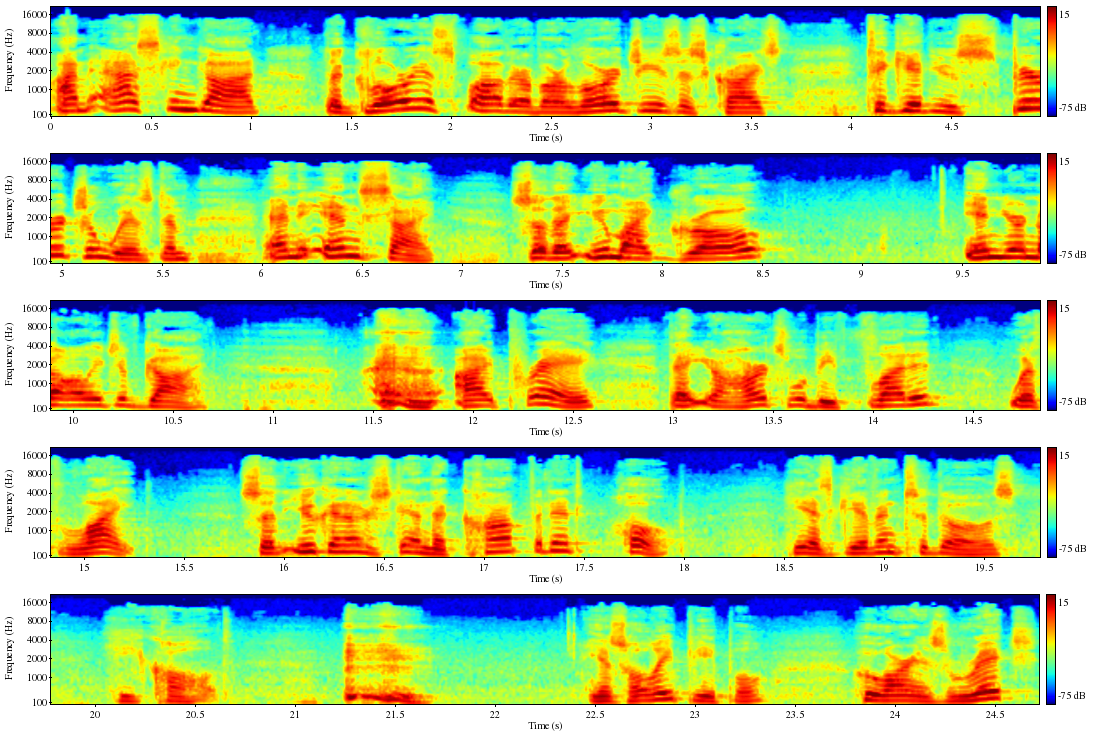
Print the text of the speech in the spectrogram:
I'm asking God, the glorious Father of our Lord Jesus Christ, to give you spiritual wisdom and insight so that you might grow in your knowledge of God. I pray that your hearts will be flooded with light so that you can understand the confident hope He has given to those He called. His holy people who are his rich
